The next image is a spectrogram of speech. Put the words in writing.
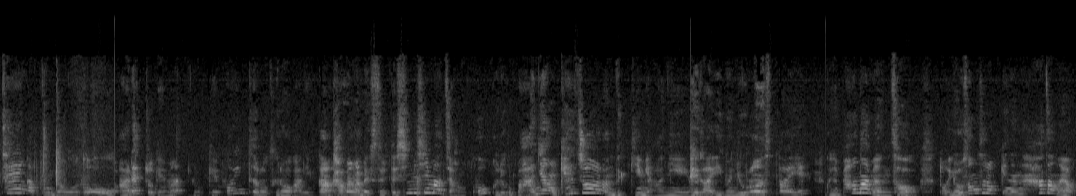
체인 같은 경우도 아래쪽에만 이렇게 포인트로 들어가니까 가방을 맸을 때 심심하지 않고 그리고 마냥 캐주얼한 느낌이 아니에요. 제가 입은 이런 스타일 그냥 편하면서 또 여성스럽기는 하잖아요.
